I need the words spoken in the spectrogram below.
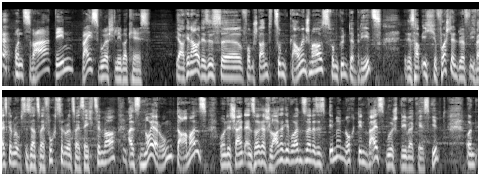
und zwar den Weißwurstleberkäse. Ja, genau. Das ist äh, vom Stand zum Gaumenschmaus vom Günter Breetz. Das habe ich vorstellen dürfen. Ich weiß gar nicht mehr, ob es das Jahr 2015 oder 2016 war. Als Neuerung damals. Und es scheint ein solcher Schlager geworden zu sein, dass es immer noch den Weißwurst-Leberkäse gibt. Und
